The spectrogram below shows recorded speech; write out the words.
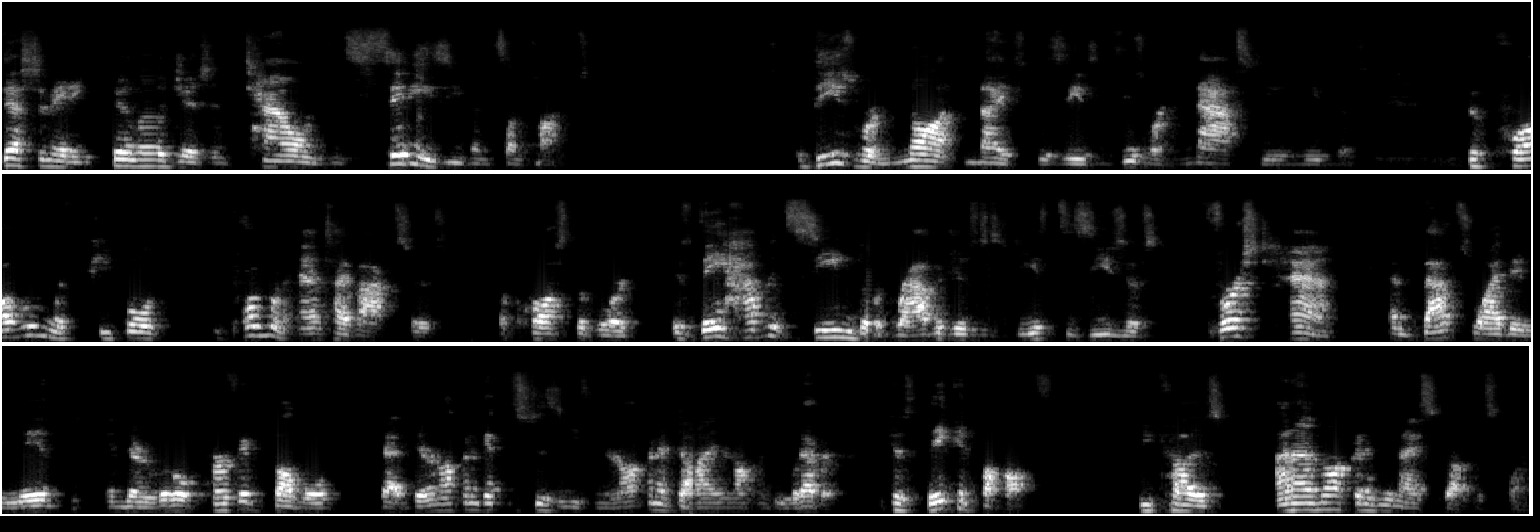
decimating villages and towns and cities even sometimes. These were not nice diseases. These were nasty diseases. The problem with people, the problem with anti-vaxxers across the board is they haven't seen the ravages of these diseases firsthand and that's why they live in their little perfect bubble that they're not going to get this disease and they're not going to die and they're not going to do whatever because they can fuck off. Because, and I'm not going to be nice about this point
